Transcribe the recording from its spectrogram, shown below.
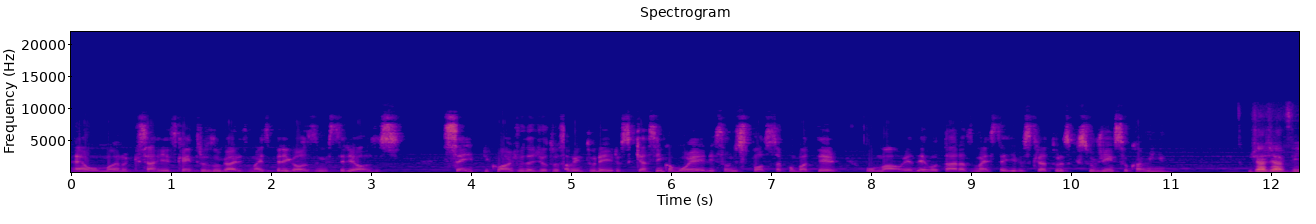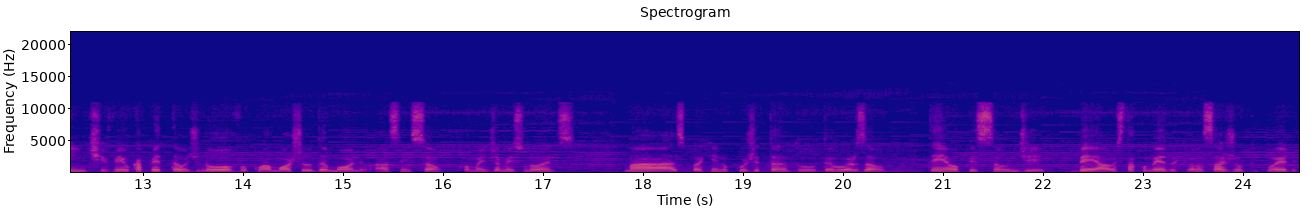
é um humano que se arrisca entre os lugares mais perigosos e misteriosos, sempre com a ajuda de outros aventureiros que, assim como ele, são dispostos a combater o mal e a derrotar as mais terríveis criaturas que surgem em seu caminho. Já dia 20 vem o capetão de novo com a morte do demônio, a ascensão, como a gente já mencionou antes. Mas, para quem não curte tanto o terrorzão, tem a opção de Beal está com medo, que vai lançar junto com ele.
